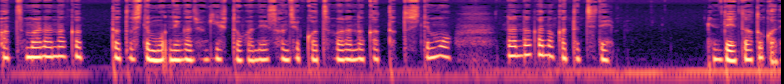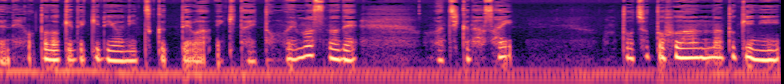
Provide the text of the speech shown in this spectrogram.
集まらなかったとしても、年賀状ギフトがね、30個集まらなかったとしても、何らかの形でデータとかでね、お届けできるように作ってはいきたいと思いますので、お待ちください。本当ちょっと不安な時に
